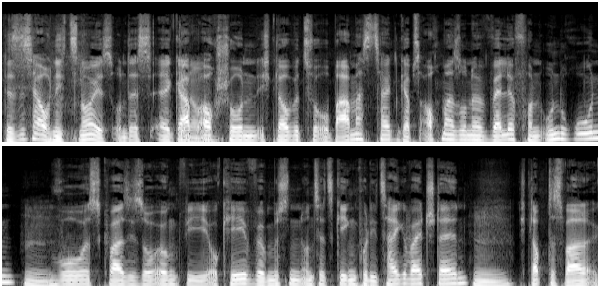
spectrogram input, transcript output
Das ist ja auch nichts Neues. Und es äh, gab Genau. auch schon, ich glaube, zu Obamas Zeiten gab es auch mal so eine Welle von Unruhen, Hm. wo es quasi so irgendwie, okay, wir müssen uns jetzt gegen Polizeigewalt stellen. Hm. Ich glaube, das war äh,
